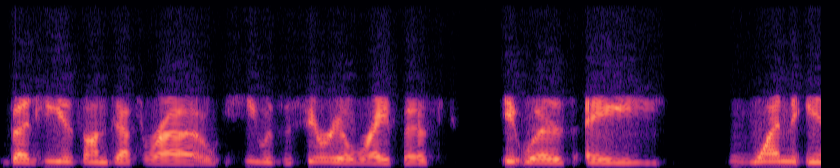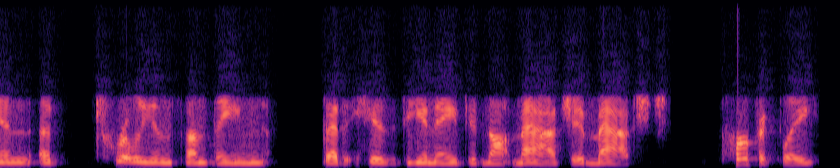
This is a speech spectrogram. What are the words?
but he is on death row. He was a serial rapist. It was a one in a trillion something that his DNA did not match. It matched perfectly.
